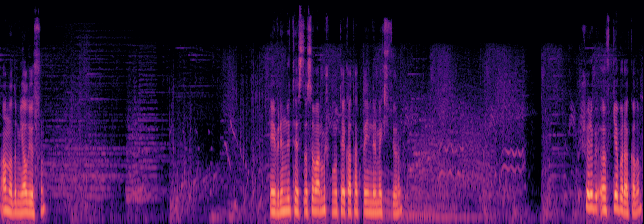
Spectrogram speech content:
anladım yalıyorsun. Evrimli Tesla'sı varmış. Bunu tek atakta indirmek istiyorum. Şöyle bir öfke bırakalım.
